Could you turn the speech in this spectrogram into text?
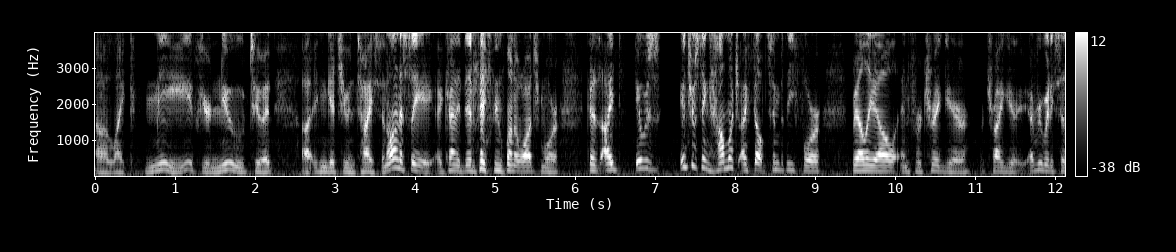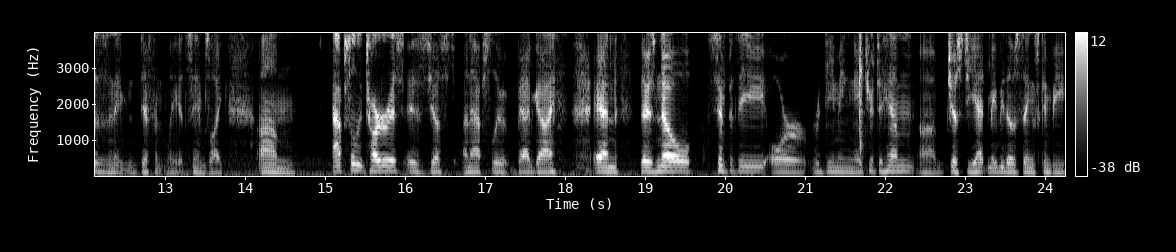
uh, like me, if you're new to it, uh, it can get you enticed. And honestly, it kind of did make me want to watch more because I it was interesting how much I felt sympathy for Belial and for Tregear or Tregear. Everybody says his name differently. It seems like. Um, Absolute Tartarus is just an absolute bad guy, and there's no sympathy or redeeming nature to him uh, just yet. Maybe those things can be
